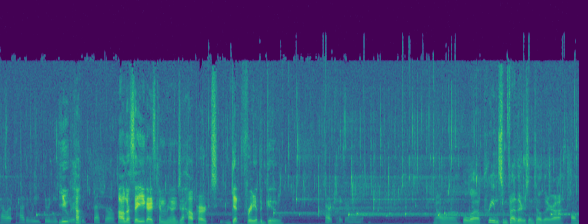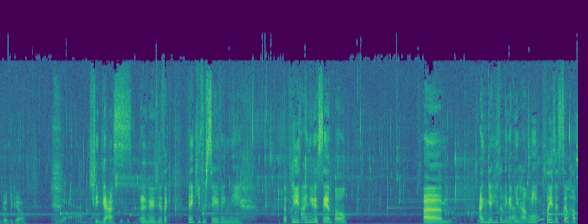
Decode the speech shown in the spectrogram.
How, how do we do we need to You do help- anything special? I'll just say you guys can manage to help her t- get free of the goo. Okay, great. I'll, uh, we'll uh, preen some feathers until they're uh, all good to go. Yeah. She gasps, and then she's like, "Thank you for saving me, but please, I need a sample." Um, I can give you something if you help me. Please, it's so help-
